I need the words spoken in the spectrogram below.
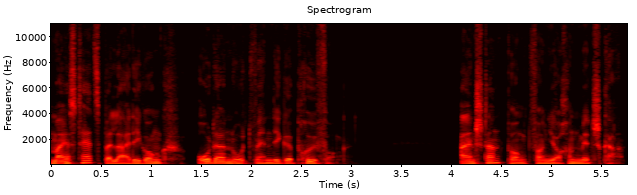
Majestätsbeleidigung oder notwendige Prüfung. Ein Standpunkt von Jochen Mitschka.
